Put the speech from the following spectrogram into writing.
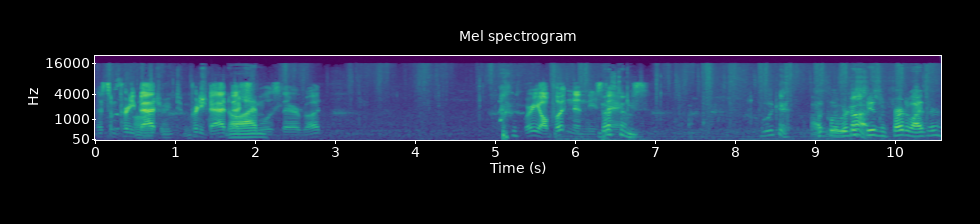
There's some pretty Oh, bad, drank too much. pretty bad No, I'm- vegetables there, bud. Where are y'all putting in these Dustin, things? Look at. Uh, Look what we're we just using fertilizer,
